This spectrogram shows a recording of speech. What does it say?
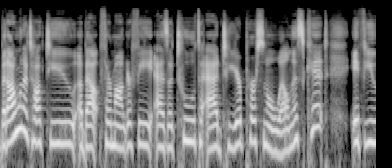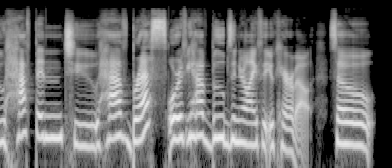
but I want to talk to you about thermography as a tool to add to your personal wellness kit if you happen to have breasts or if you have boobs in your life that you care about. So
